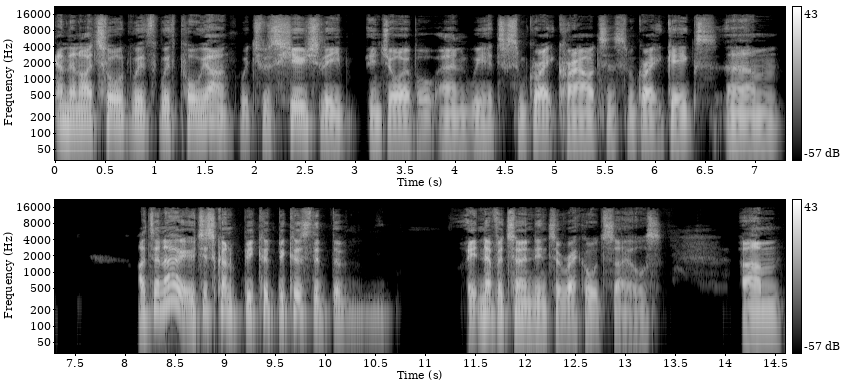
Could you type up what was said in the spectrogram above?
and then I toured with with Paul Young, which was hugely enjoyable, and we had some great crowds and some great gigs. Um, I don't know, it was just kind of because because the the it never turned into record sales. Um,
